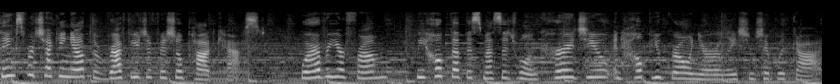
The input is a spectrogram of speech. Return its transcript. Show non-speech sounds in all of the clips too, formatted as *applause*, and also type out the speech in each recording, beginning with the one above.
Thanks for checking out the Refuge Official podcast. Wherever you're from, we hope that this message will encourage you and help you grow in your relationship with God.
